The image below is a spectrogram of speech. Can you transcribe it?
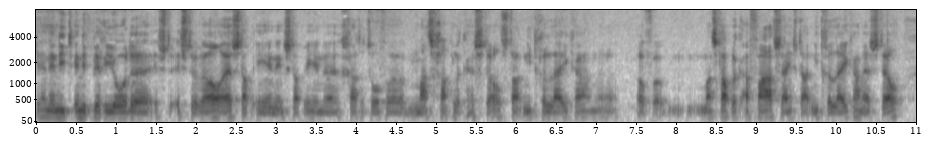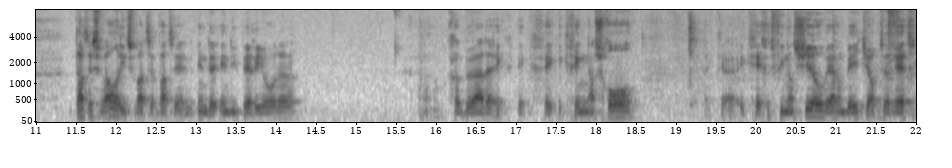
En in die, in die periode is, is er wel, hè, stap 1, in stap 1 uh, eh, gaat het over maatschappelijk herstel, staat niet gelijk aan, of maatschappelijk aanvaard zijn staat niet gelijk aan herstel. Dat is wel iets wat, wat in, in, de, in die periode gebeurde. Ik, ik, ik ging naar school. Ik, uh, ik, kreeg het financieel weer een beetje op de rit.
